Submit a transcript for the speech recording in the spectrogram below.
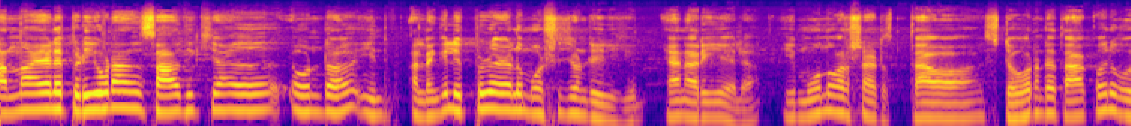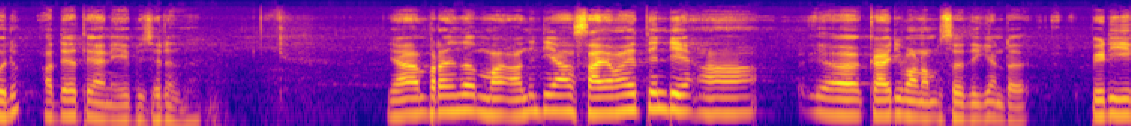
അന്ന് അയാളെ പിടികൂടാൻ സാധിക്കാതെ അല്ലെങ്കിൽ ഇപ്പോഴും അയാൾ മോഷിച്ചുകൊണ്ടിരിക്കും ഞാൻ അറിയുകയില്ല ഈ മൂന്ന് വർഷമായിട്ട് സ്റ്റോറിന്റെ താക്കോൽ പോലും അദ്ദേഹത്തെ ഞാൻ ഏൽപ്പിച്ചിരുന്നത്. ഞാൻ പറയുന്നത് അതിന്റെ ആ സമയത്തിന്റെ ആ കാര്യമാണ് നമ്മൾ ശ്രദ്ധിക്കേണ്ടത്. പിടി ഈ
